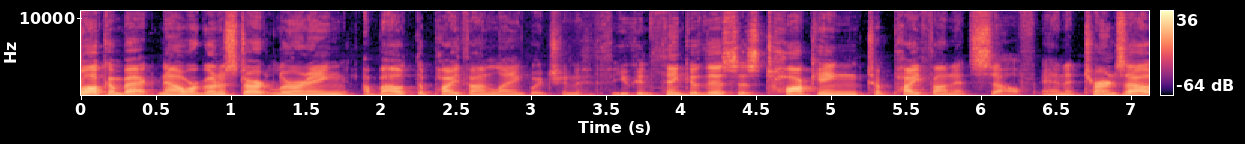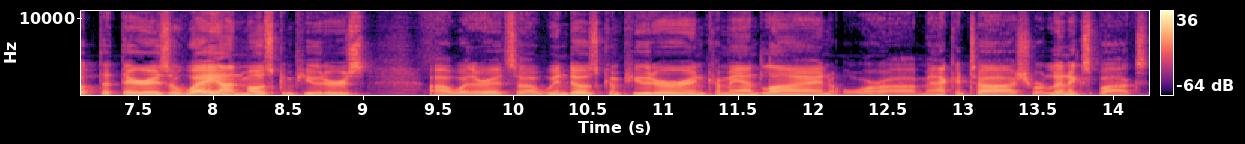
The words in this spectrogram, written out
welcome back. Now we're going to start learning about the Python language. And you can think of this as talking to Python itself. And it turns out that there is a way on most computers, uh, whether it's a Windows computer in command line or a Macintosh or Linux box,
